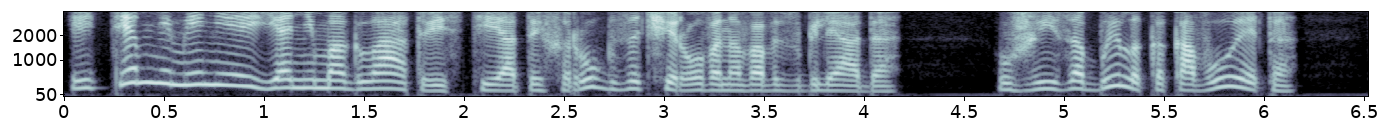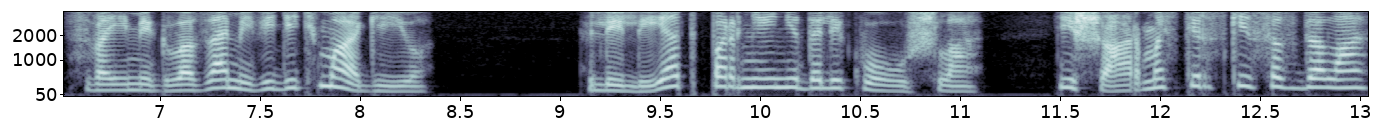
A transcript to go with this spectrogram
И тем не менее я не могла отвести от их рук зачарованного взгляда. Уже и забыла, каково это — своими глазами видеть магию. Лили от парней недалеко ушла. И шар мастерски создала,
